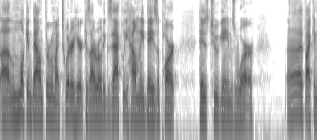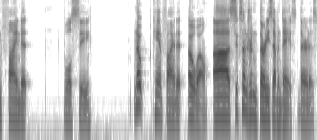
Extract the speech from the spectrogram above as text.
Uh, I'm looking down through my Twitter here because I wrote exactly how many days apart his two games were. Uh, if I can find it, we'll see. Nope, can't find it. Oh well. Uh, 637 days. There it is.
